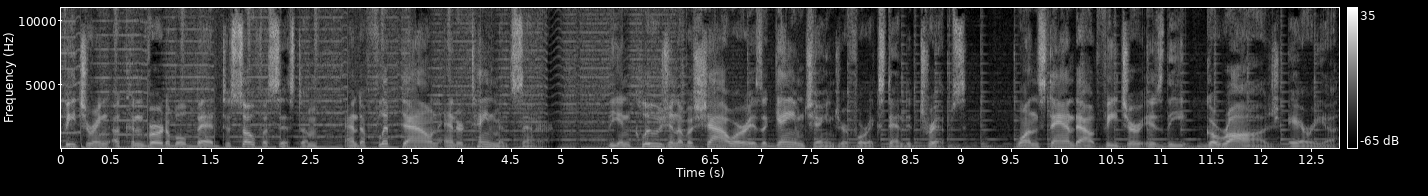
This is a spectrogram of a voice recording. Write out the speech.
featuring a convertible bed-to-sofa system and a flip-down entertainment center. The inclusion of a shower is a game changer for extended trips. One standout feature is the garage area,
